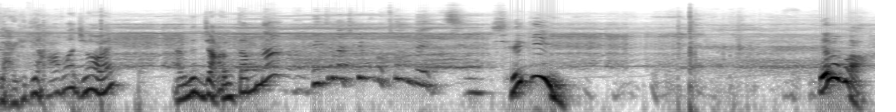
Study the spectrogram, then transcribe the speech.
গাড়িটা গাড়িতে আওয়াজ হয়? আমি তো জানতাম না। সে কি? এ বাবা!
